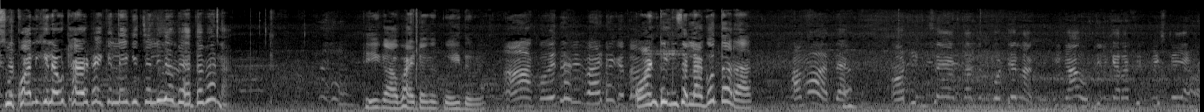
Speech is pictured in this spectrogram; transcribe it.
सुखवाल गिला उठा उठा के लेके चली जाबे तबे ना? ठीक है भाई के कोई देवे। हाँ कोई देरी बैठे तो कौन ठीक से लागो तारा? हम देख और ठीक से एक दिन गोटे लग। ठीक है उठिल के फिर पिस्टे यहाँ।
